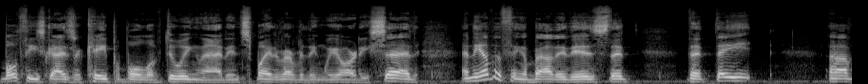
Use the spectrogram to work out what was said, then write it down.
both these guys are capable of doing that in spite of everything we already said. And the other thing about it is that that they. Uh,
